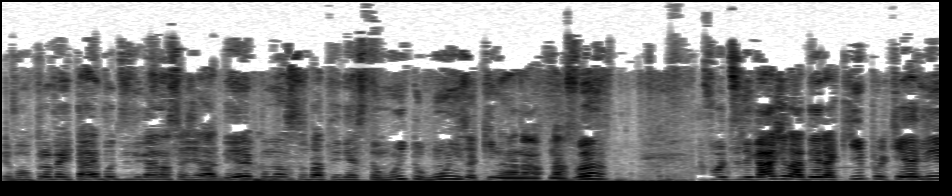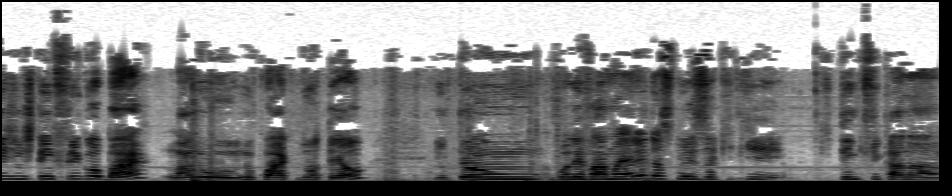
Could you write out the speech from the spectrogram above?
Eu vou aproveitar e vou desligar nossa geladeira, como nossas baterias estão muito ruins aqui na, na, na van. Vou desligar a geladeira aqui, porque ali a gente tem frigobar, lá no, no quarto do hotel. Então, vou levar a maioria das coisas aqui que tem que ficar na...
